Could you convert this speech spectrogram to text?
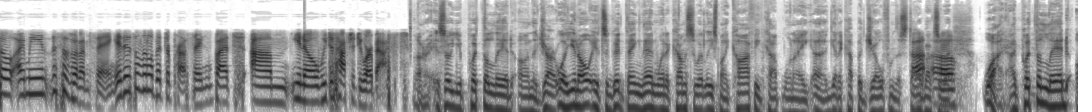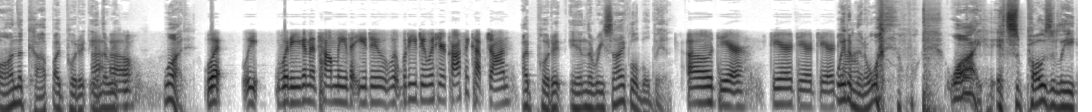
So, I mean, this is what I'm saying. It is a little bit depressing, but, um, you know, we just have to do our best. All right. So you put the lid on the jar. Well, you know, it's a good thing then when it comes to at least my coffee cup when I uh, get a cup of Joe from the Starbucks. Or, what? I put the lid on the cup. I put it in Uh-oh. the. Re- what? What? We. What are you going to tell me that you do? What, what do you do with your coffee cup, John? I put it in the recyclable bin. Oh dear, dear, dear, dear. Wait a minute. Why? It's supposedly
